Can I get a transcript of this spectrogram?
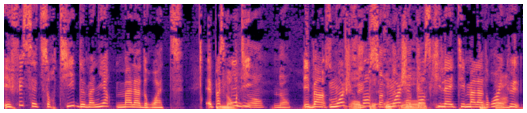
ait fait cette sortie de manière maladroite? Et Parce Non. qu'on dit, Non, non. eh ben, moi je pense, moi je pense qu'il a été maladroit Pourquoi et que,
